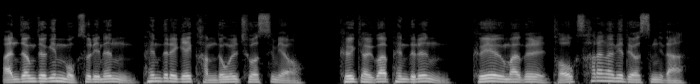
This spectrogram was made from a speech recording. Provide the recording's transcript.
안정적인 목소리는 팬들에게 감동을 주었으며 그 결과 팬들은 그의 음악을 더욱 사랑하게 되었습니다.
